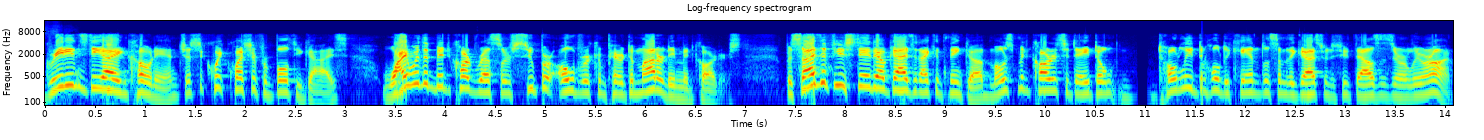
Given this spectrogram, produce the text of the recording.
Greetings, Di and Konnan. Just a quick question for both you guys. Why were the mid card wrestlers super over compared to modern day mid carders? Besides a few standout guys that I can think of, most mid carders today don't totally don't hold a candle to some of the guys from the 2000s and earlier on.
